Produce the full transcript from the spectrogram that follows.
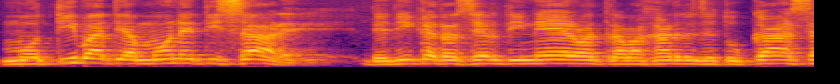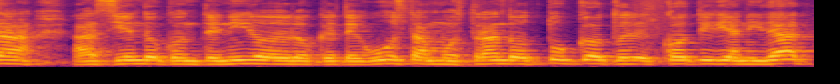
Motívate a monetizar. Dedícate a hacer dinero, a trabajar desde tu casa, haciendo contenido de lo que te gusta, mostrando tu cotidianidad.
